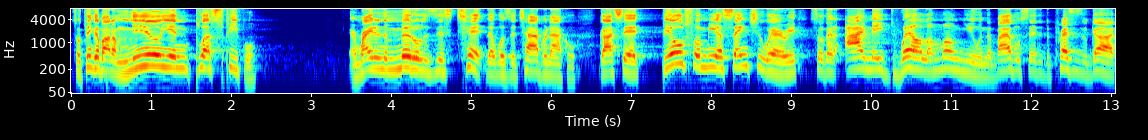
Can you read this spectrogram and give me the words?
So think about a million plus people. And right in the middle is this tent that was the tabernacle. God said, Build for me a sanctuary so that I may dwell among you. And the Bible said that the presence of God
